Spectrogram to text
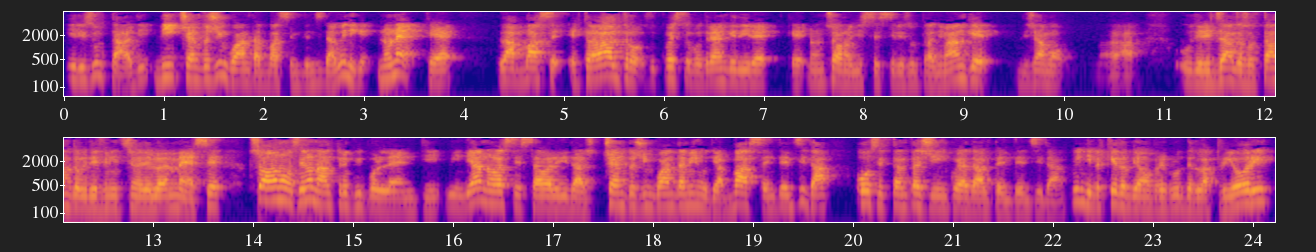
i risultati di 150 a bassa intensità. Quindi che non è che è la base, e tra l'altro su questo potrei anche dire che non sono gli stessi risultati, ma anche, diciamo, uh, utilizzando soltanto le definizioni dell'OMS, sono se non altro equipollenti, quindi hanno la stessa validità, 150 minuti a bassa intensità o 75 ad alta intensità. Quindi perché dobbiamo precluderla a priori?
